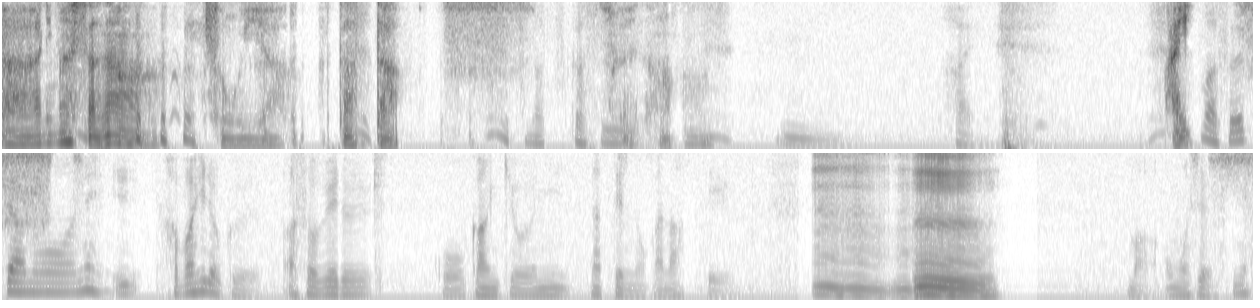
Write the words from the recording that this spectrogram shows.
ああ、ありましたな。そういや。あったあった。懐かしい。そうやな。うん、はい。はい。まあ、そうやってあのね、い幅広く遊べるこう環境になってるのかなっていう、うんうんううん。ん。まあ、面白いですね。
